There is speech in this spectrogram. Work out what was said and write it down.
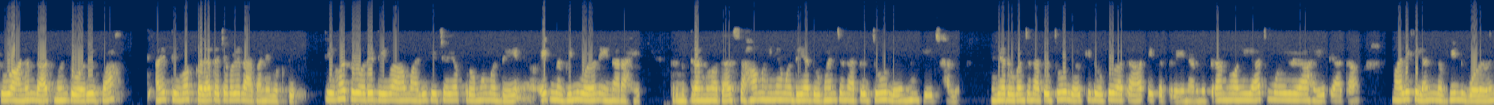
तो आनंदात म्हणतो अरे वा आणि तेव्हा कला त्याच्याकडे रागाने बघते. तेव्हा तो अरे देवा मालिकेच्या या प्रोमोमध्ये एक नवीन वळण येणार आहे. तर मित्रांनो आता सहा महिन्यामध्ये या दोघांचं नातं जुळलं म्हणजे झालं. म्हणजे या दोघांचं नातं जुळलं की दोघं आता एकत्र येणार. मित्रांनो आणि याचमुळे जे आहे ते आता मालिकेला नवीन वळण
